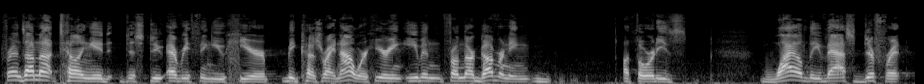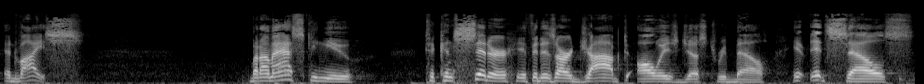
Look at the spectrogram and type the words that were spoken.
Friends, I'm not telling you to just do everything you hear because right now we're hearing even from our governing authorities wildly vast different advice. But I'm asking you to consider if it is our job to always just rebel. It, it sells.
